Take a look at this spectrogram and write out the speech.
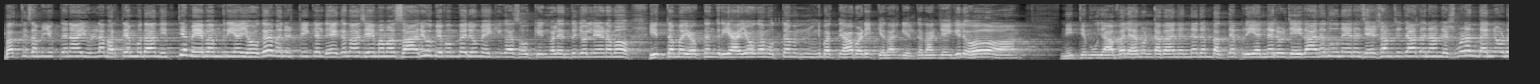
ഭക്തി സംയുക്തനായുള്ള മർത്യം മുത നിത്യമേവം ക്രിയ യോഗമനുഷ്ഠിക്കൽ ദേഹനാശേമ മമ സാരൂപ്യവും വരും. ഏകിക സൗഖ്യങ്ങൾ എന്തു ചൊല്ലേണമോ? ഇത്തമയോക്തം ക്രിയായോഗം ഉത്തമം ഭക്ത്യാ പഠിക്കതാൻ കേൾക്കതാൻ ചെയ്കിലോ. നിത്യപൂജാഫലമുണ്ടവൻ എന്നതും ഭക്തപ്രിയന്നരുൾ ചെയ്താനതു നേരം ശേഷാം സുജാതനാം ലക്ഷ്മണൻ തന്നോട്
